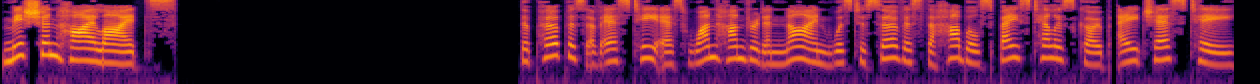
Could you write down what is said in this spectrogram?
Mission highlights. The purpose of STS-109 was to service the Hubble Space Telescope HST.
